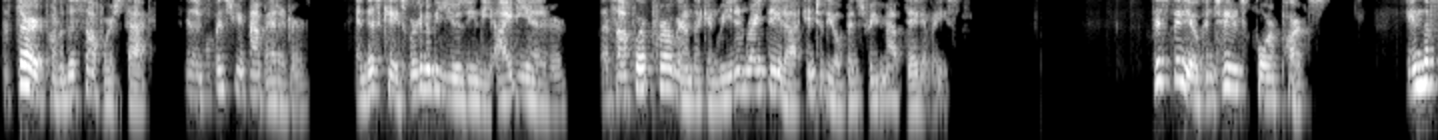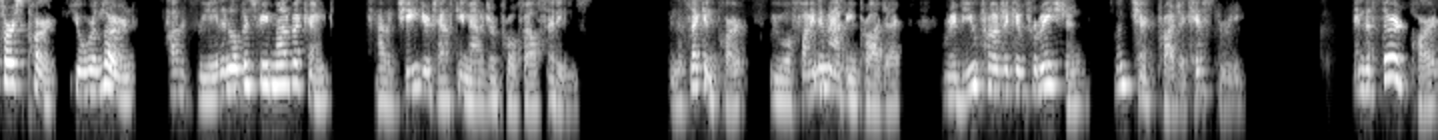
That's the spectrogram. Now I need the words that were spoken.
The third part of this software stack is an OpenStreetMap editor, in this case, we're going to be using the ID Editor, a software program that can read and write data into the OpenStreetMap database. This video contains four parts. In the first part, you will learn how to create an OpenStreetMap account and how to change your Tasking Manager profile settings. In the second part, we will find a mapping project, review project information, and check project history. In the third part,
